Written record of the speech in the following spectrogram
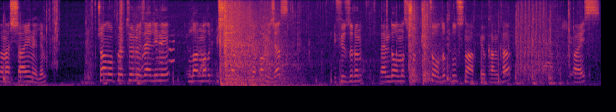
Buradan aşağı inelim. Şu an operatörün özelliğini kullanmalık bir şey yap- yapamayacağız. Diffuser'ın bende olması çok kötü oldu. Pulse ne yapıyor kanka? Nice.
